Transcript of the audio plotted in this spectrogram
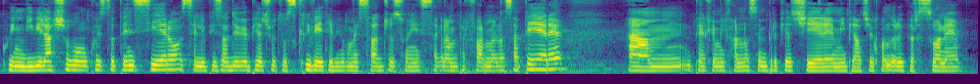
Quindi vi lascio con questo pensiero, se l'episodio vi è piaciuto scrivetemi un messaggio su Instagram per farmelo sapere, um, perché mi fanno sempre piacere, mi piace quando le persone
